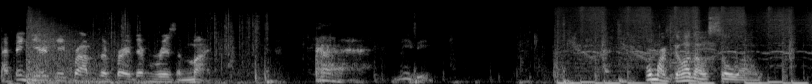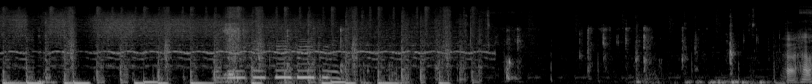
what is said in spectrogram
I think your knee problems are for a different reason than mine. Maybe. Oh my god, that was so loud. Uh huh.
